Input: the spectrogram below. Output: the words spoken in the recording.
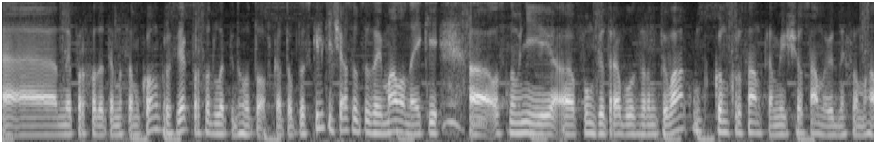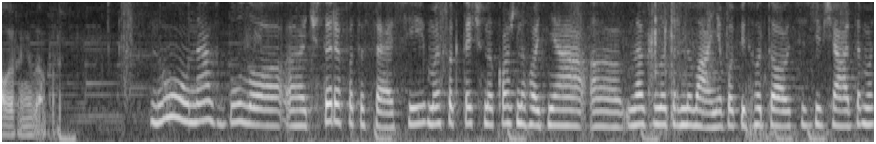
е, не проходитиме сам конкурс. Як проходила підготовка? Тобто скільки часу це займало, на які е, основні е, пункти треба було звернути увагу конкурсанткам, і що саме від них вимагали організатори? Ну, у нас було е, чотири фотосесії. Ми фактично кожного дня е, у нас було тренування по підготовці з дівчатами.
